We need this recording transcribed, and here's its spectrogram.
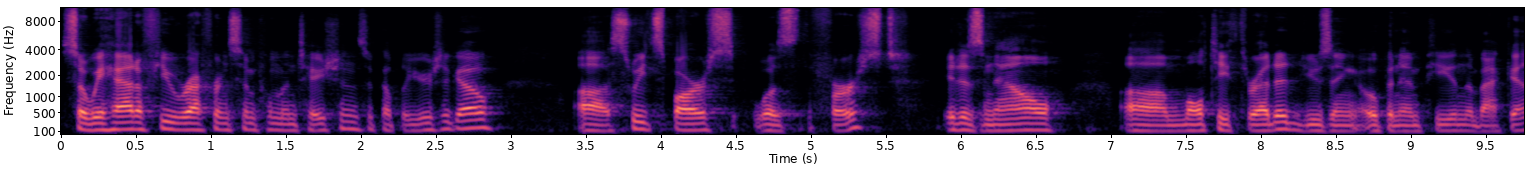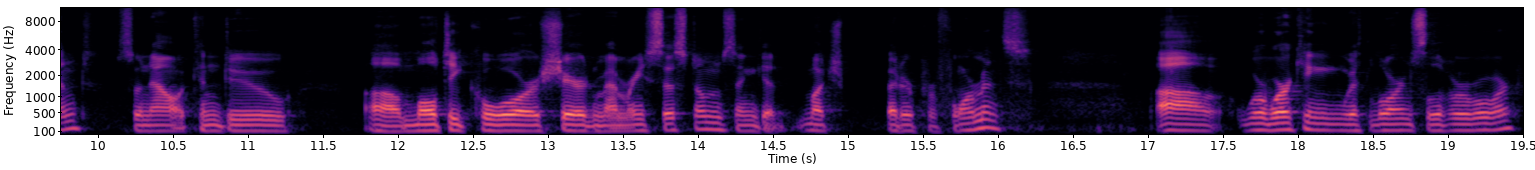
So we had a few reference implementations a couple years ago. Uh, SuiteSparse was the first. It is now uh, multi-threaded using OpenMP in the back end. So now it can do uh, multi-core shared memory systems and get much better performance. Uh, we're working with Lawrence Livermore,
